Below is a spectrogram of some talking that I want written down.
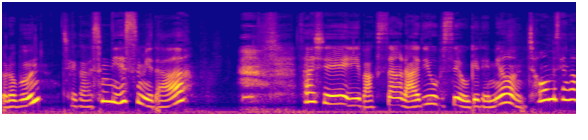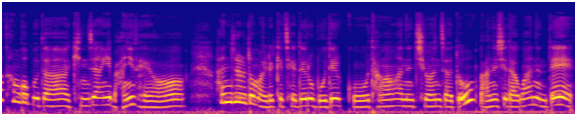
여러분, 제가 승리했습니다. 사실 이 막상 라디오 부스에 오게 되면 처음 생각한 것보다 긴장이 많이 돼요. 한 줄도 막 이렇게 제대로 못 읽고 당황하는 지원자도 많으시다고 하는데,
